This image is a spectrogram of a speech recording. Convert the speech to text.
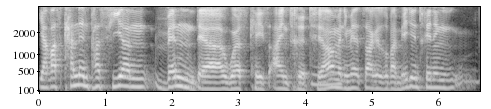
ja, was kann denn passieren, wenn der Worst Case eintritt? Mhm. Ja, wenn ich mir jetzt sage, so beim Medientraining,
